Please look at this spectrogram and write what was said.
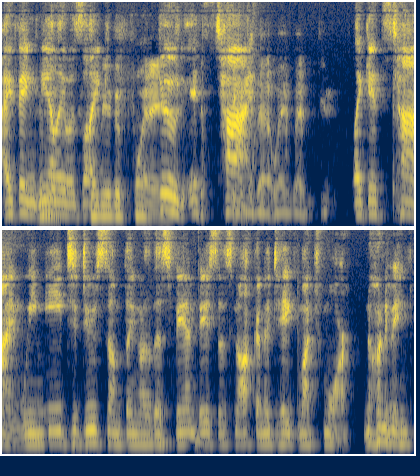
I think Could Neely was like, a good point dude, it's think of it time. that way but like it's time. We need to do something, or this fan base is not going to take much more. You Know what I mean?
